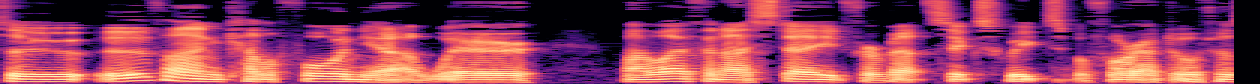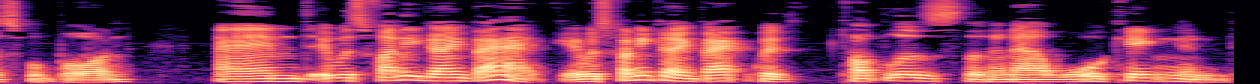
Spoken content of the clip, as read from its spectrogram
to Irvine, California, where my wife and I stayed for about six weeks before our daughters were born. And it was funny going back. It was funny going back with toddlers that are now walking and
